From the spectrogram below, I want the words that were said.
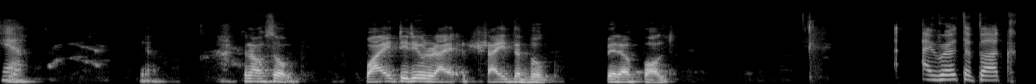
Yeah. Yeah. yeah. So now, so why did you write, write the book Bitter Bald? I wrote the book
